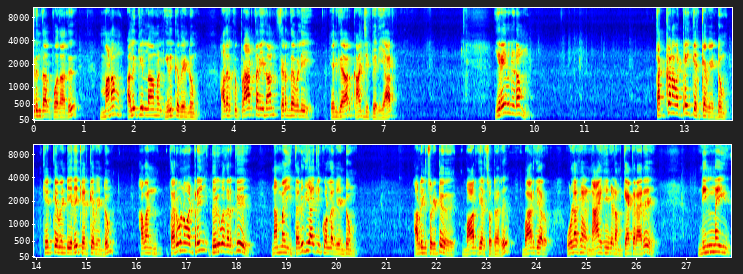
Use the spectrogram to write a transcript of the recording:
இருந்தால் போதாது மனம் அழுக்கில்லாமல் இருக்க வேண்டும் அதற்கு பிரார்த்தனை தான் சிறந்த வழி என்கிறார் காஞ்சி பெரியார். இறைவனிடம் தக்கனவற்றை கேட்க வேண்டும் கேட்க வேண்டியதை கேட்க வேண்டும். அவன் தருவனவற்றை பெறுவதற்கு நம்மை தகுதியாக்கி கொள்ள வேண்டும். அப்படின்னு சொல்லிட்டு பாரதியார் சொல்கிறாரு பாரதியார் உலக நாயகியிடம் கேட்குறாரு நின்னை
